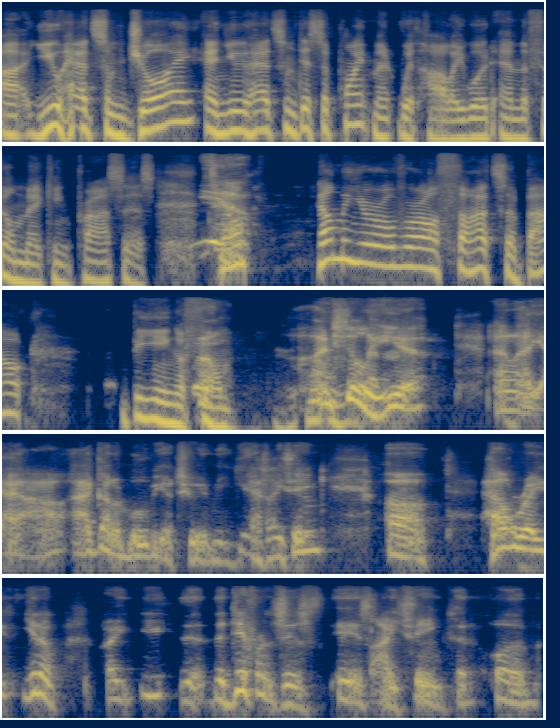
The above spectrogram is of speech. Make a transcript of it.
Uh, you had some joy and you had some disappointment with Hollywood and the filmmaking process. Yeah. Tell, tell me your overall thoughts about being a film. I'm still here, and I, I, I got a movie or two in me yet. I think uh, Hellraiser. You know, I, you, the, the, difference is is I think that um,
